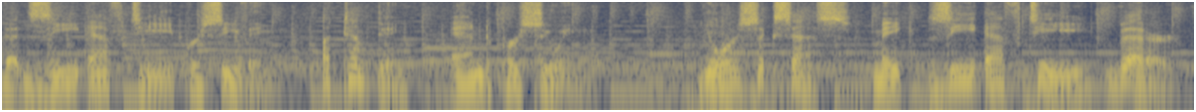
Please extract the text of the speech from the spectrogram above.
that ZFT perceiving, attempting, and pursuing. Your success make ZFT better.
